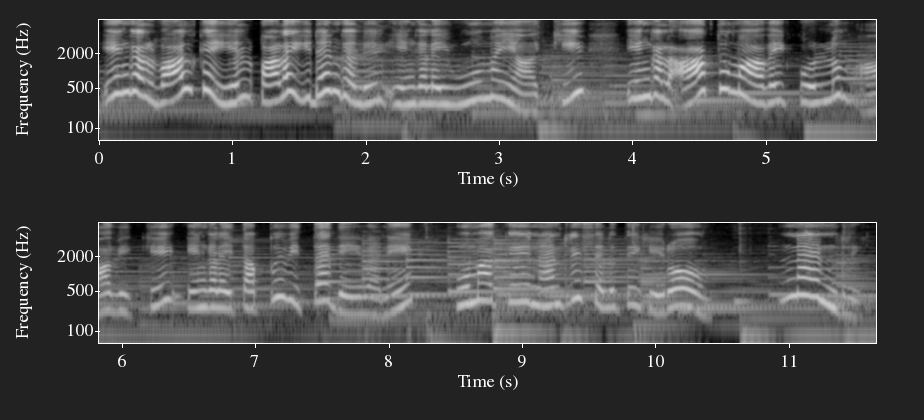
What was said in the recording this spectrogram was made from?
எங்கள் வாழ்க்கையில் பல இடங்களில் எங்களை ஊமையாக்கி எங்கள் ஆத்துமாவை கொல்லும் ஆவிக்கு எங்களை தப்புவித்த தேவனே உமக்கு நன்றி செலுத்துகிறோம். நன்றி.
